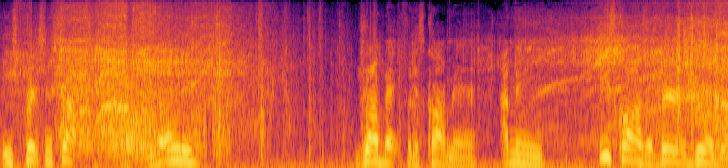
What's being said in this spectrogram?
These friction shocks is the only drawback for this car, man. I mean, these cars are very durable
